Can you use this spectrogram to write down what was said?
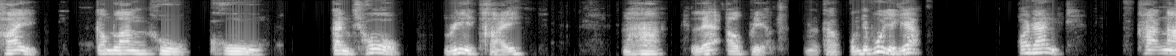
ไทยกำลังถูกขู่กันโชค รีดไถนะฮะและเอาเปรียบนะครับ ผมจะพูดอย่างเงี้ย เพราะนั้นขณะ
